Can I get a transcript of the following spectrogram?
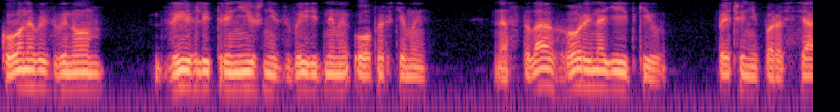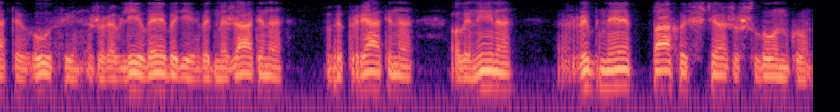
конави з вином, дзиглі триніжні з вигідними опертями, на столах гори наїдків, печені поросята, гуси, журавлі, лебеді, ведмежатина, випрятина, оленина, грибне пахоща аж у шлунку.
